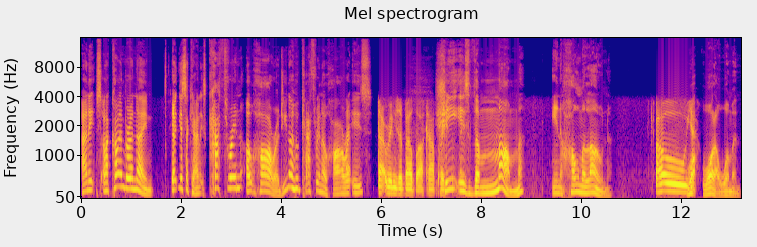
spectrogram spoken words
And it's and I can't remember her name. Yes, I can. It's Catherine O'Hara. Do you know who Catherine O'Hara is? that rings a bell, but I can't. She is the mum in Home Alone. Oh yeah. What, what a woman,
